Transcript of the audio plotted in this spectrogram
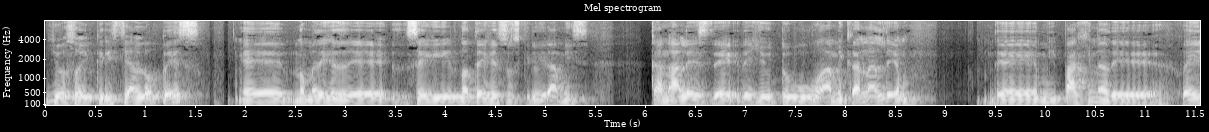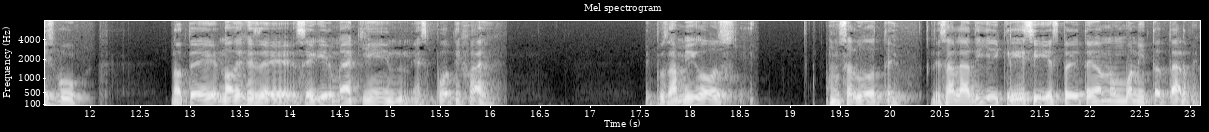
Yo soy Cristian López. Eh, no me dejes de seguir, no te dejes suscribir a mis canales de, de YouTube, a mi canal de, de mi página de Facebook no, te, no dejes de seguirme aquí en Spotify. Y pues amigos, un saludote. Les habla DJ Chris y espero que tengan una bonita tarde.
